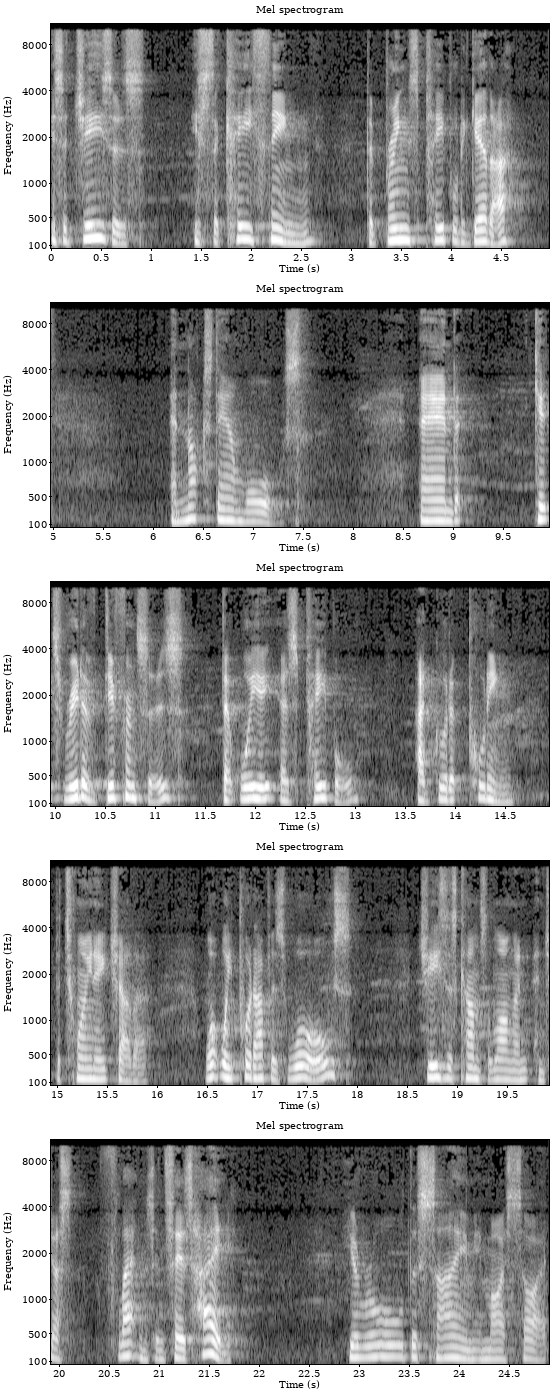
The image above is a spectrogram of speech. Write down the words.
is that Jesus is the key thing that brings people together and knocks down walls and gets rid of differences that we as people are good at putting between each other. What we put up as walls, Jesus comes along and, and just flattens and says, Hey, you're all the same in my sight.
